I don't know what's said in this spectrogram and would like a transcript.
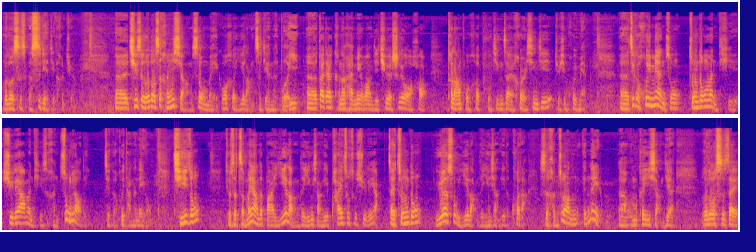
俄罗斯是个世界级的狠角。呃，其实俄罗斯很享受美国和伊朗之间的博弈。呃，大家可能还没有忘记，七月十六号，特朗普和普京在赫尔辛基举行会面。呃，这个会面中，中东问题、叙利亚问题是很重要的这个会谈的内容。其中，就是怎么样的把伊朗的影响力排除出叙利亚，在中东约束伊朗的影响力的扩大是很重要的一个内容啊。我们可以想见，俄罗斯在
